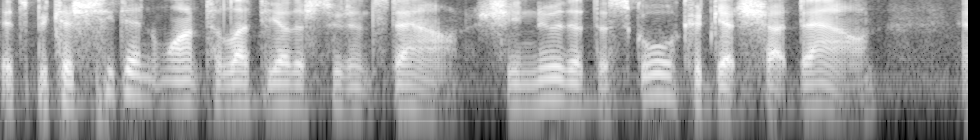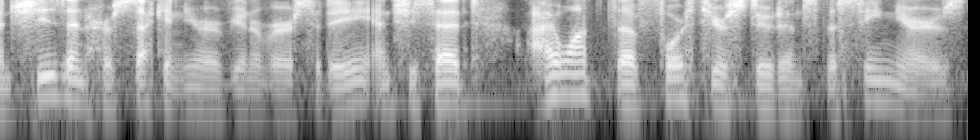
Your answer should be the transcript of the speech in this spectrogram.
it's because she didn't want to let the other students down. She knew that the school could get shut down and she's in her second year of university. And she said, I want the fourth year students, the seniors,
